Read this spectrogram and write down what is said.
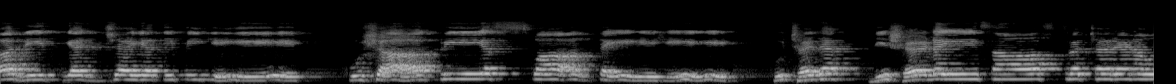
परित्यजयतिपि कुशाक्रियस्वान्तैः कुशल धिषणैः शास्त्रचरणौ।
